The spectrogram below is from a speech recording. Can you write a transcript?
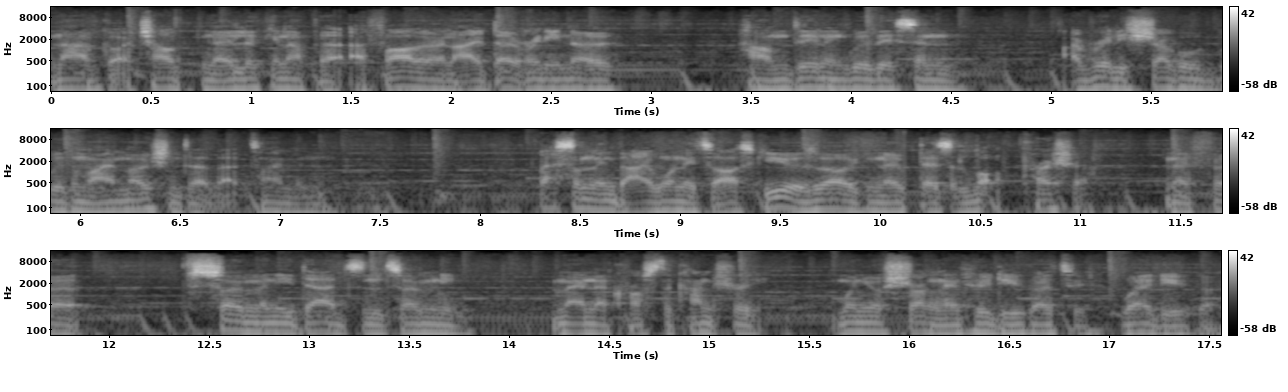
now I've got a child, you know, looking up at a father, and I don't really know how I'm dealing with this. And I really struggled with my emotions at that time. And that's something that I wanted to ask you as well. You know, there's a lot of pressure, you know, for so many dads and so many men across the country. When you're struggling, who do you go to? Where do you go?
